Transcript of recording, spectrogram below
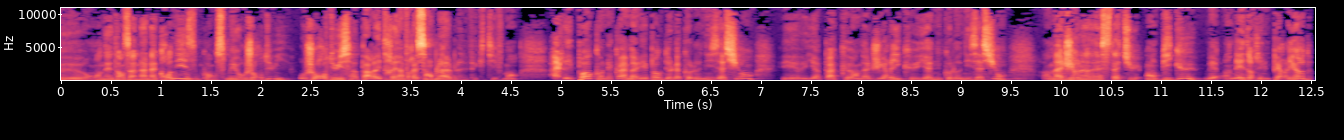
euh, on est dans un anachronisme qu'on se met aujourd'hui. Aujourd'hui, ça paraîtrait invraisemblable, effectivement. À l'époque, on est quand même à l'époque de la colonisation. Et il n'y a pas qu'en Algérie qu'il y a une colonisation. En Algérie, on a un statut ambigu, mais on est dans une période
